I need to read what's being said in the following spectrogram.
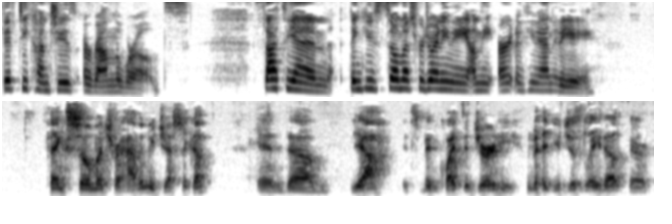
50 countries around the world. Satyen, thank you so much for joining me on the Art of Humanity. Thanks so much for having me, Jessica. And um, yeah, it's been quite the journey that you just laid out there.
